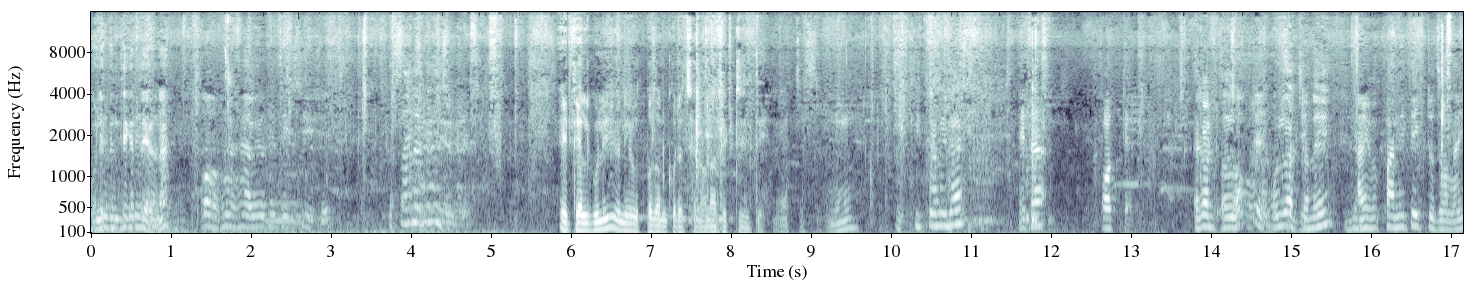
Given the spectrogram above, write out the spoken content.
পলিথিন থেকে তেল না? ও হ্যাঁ হ্যাঁ আমি ওটা দেখছি। এই তেলগুলি উনি উৎপাদন করেছেন ওনার ফ্যাক্টরিতে কি এটা? এটা অকটেল এখন ওই একটা নেই। আমি পানিতে একটু জ্বলাই।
